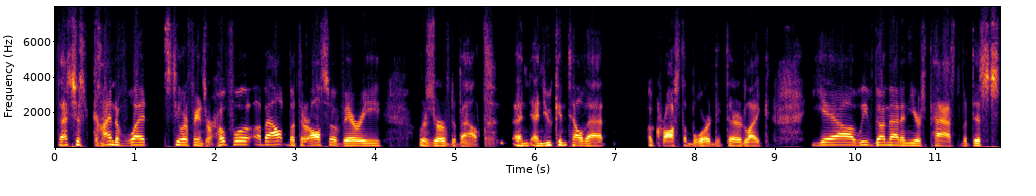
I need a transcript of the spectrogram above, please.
that's just kind of what Steeler fans are hopeful about, but they're also very reserved about. And and you can tell that across the board that they're like, yeah, we've done that in years past, but this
